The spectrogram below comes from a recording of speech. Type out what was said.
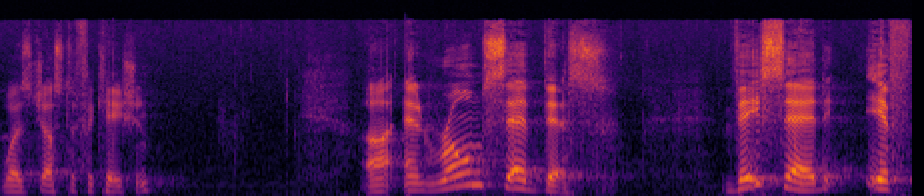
was justification. Uh, and Rome said this. They said if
